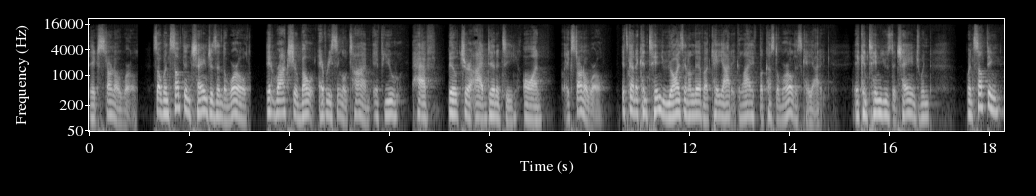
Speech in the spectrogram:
the external world. So when something changes in the world, it rocks your boat every single time if you have built your identity on external world it's going to continue. You're always going to live a chaotic life because the world is chaotic. It continues to change. When, when something,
